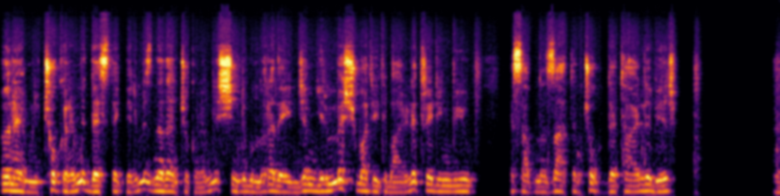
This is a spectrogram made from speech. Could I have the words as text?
önemli, çok önemli desteklerimiz. Neden çok önemli? Şimdi bunlara değineceğim. 25 Şubat itibariyle TradingView hesabında zaten çok detaylı bir e,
